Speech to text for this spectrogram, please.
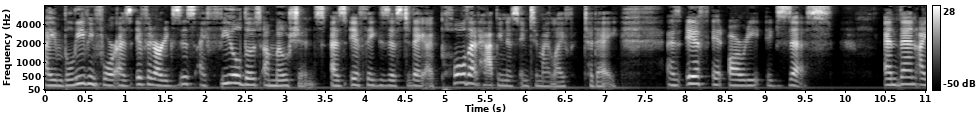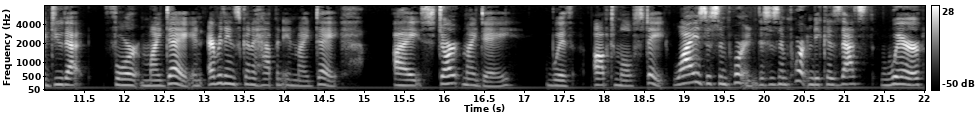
I am believing for as if it already exists. I feel those emotions as if they exist today. I pull that happiness into my life today as if it already exists. And then I do that for my day, and everything's going to happen in my day. I start my day with optimal state. Why is this important? This is important because that's where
